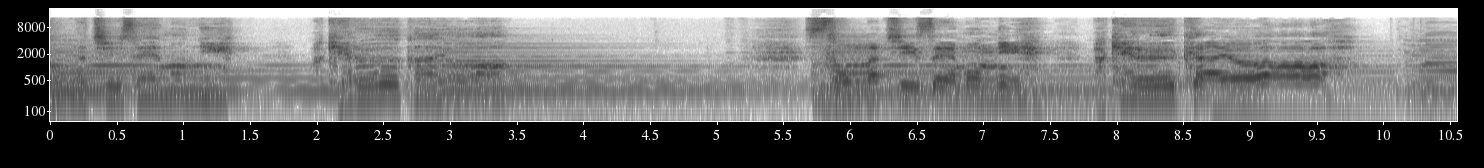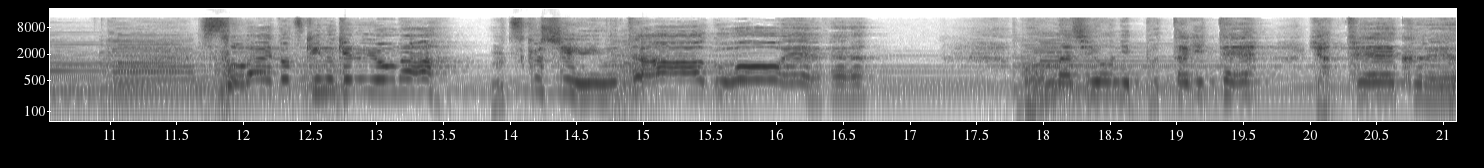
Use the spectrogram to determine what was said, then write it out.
そんな小さいもんに負けるかよ。そんな小さいもんに負けるかよ。空へと突き抜けるような美しい歌声。同じようにぶった切ってやってくれよ。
